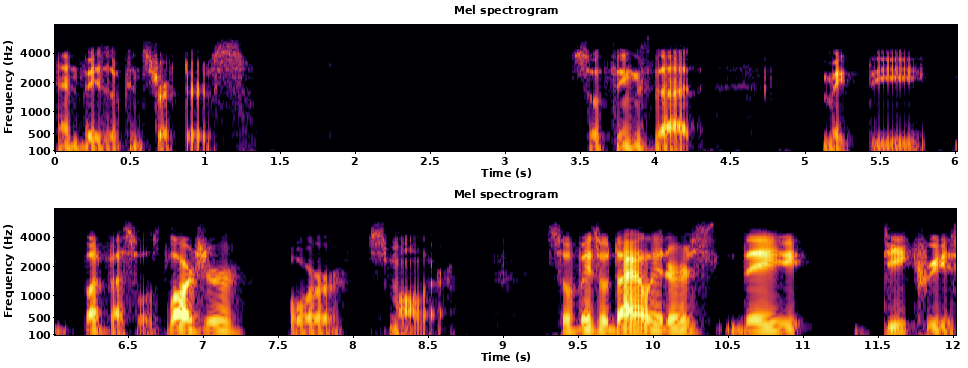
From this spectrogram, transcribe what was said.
and vasoconstrictors. So things that make the blood vessels larger or smaller. So vasodilators, they decrease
